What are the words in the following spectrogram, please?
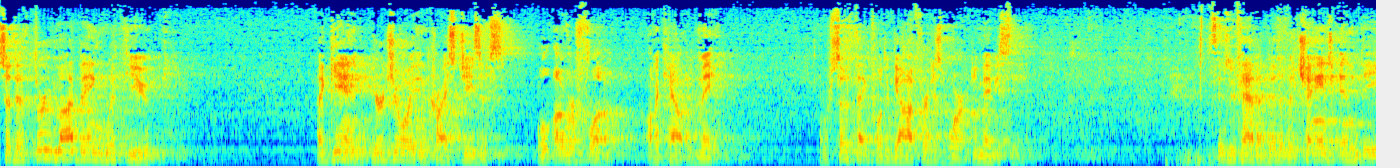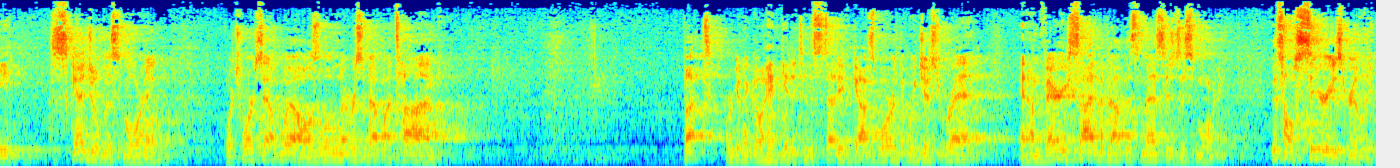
so that through my being with you, again, your joy in Christ Jesus will overflow on account of me. And we're so thankful to God for his word. You may be seated. Seems we've had a bit of a change in the schedule this morning, which works out well. I was a little nervous about my time. But we're going to go ahead and get into the study of God's Word that we just read. And I'm very excited about this message this morning. This whole series, really,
